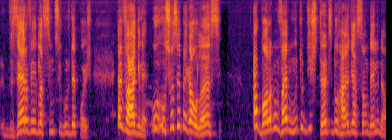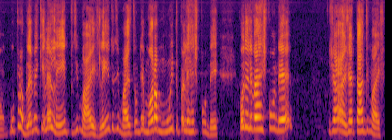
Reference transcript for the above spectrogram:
0,5 segundos depois. É Wagner. O, o, se você pegar o lance, a bola não vai muito distante do raio de ação dele, não. O problema é que ele é lento demais, lento demais. Então demora muito para ele responder. Quando ele vai responder, já, já é tarde demais.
